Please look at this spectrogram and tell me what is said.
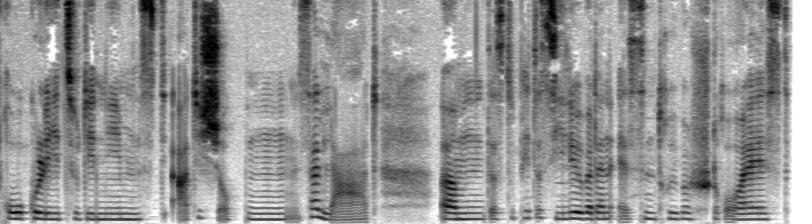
Brokkoli zu dir nimmst, Artischocken, Salat, ähm, dass du Petersilie über dein Essen drüber streust.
